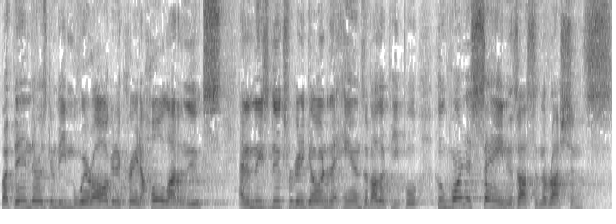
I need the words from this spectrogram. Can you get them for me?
but then there was going to be we we're all going to create a whole lot of nukes, and then these nukes were going to go into the hands of other people who weren't as sane as us and the Russians.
